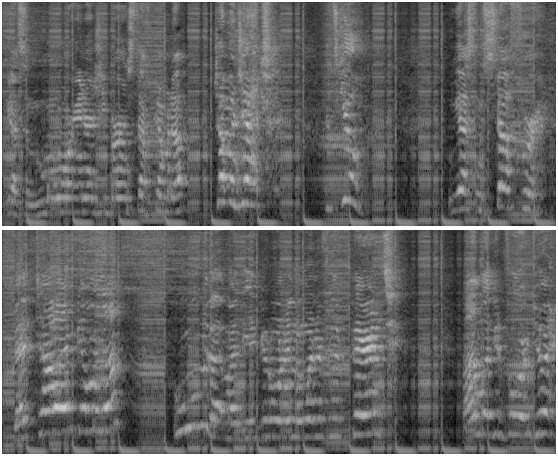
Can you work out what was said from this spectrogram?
We got some more energy burn stuff coming up. Jumping jacks, let's go. We got some stuff for bedtime coming up. Ooh, that might be a good one in the winter for the parents. I'm looking forward to it.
